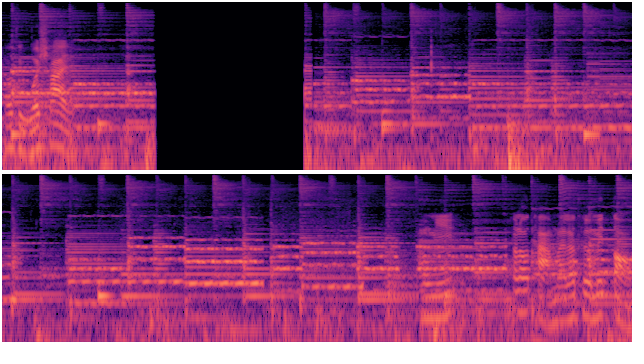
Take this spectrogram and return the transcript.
เราถือว่าใช่เอางี้ถ้าเราถามอะไรแล้วเธอไม่ตอบ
